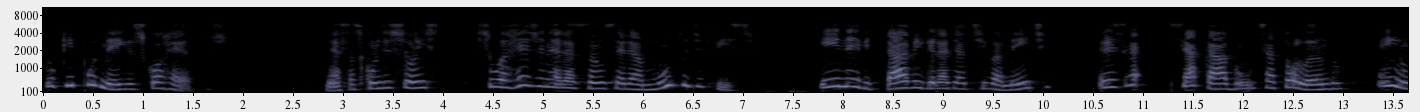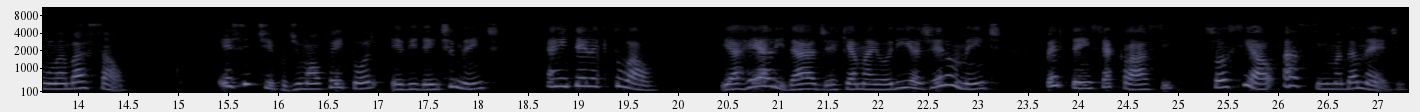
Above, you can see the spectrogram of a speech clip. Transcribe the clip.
do que por meios corretos. Nessas condições, sua regeneração será muito difícil e inevitável e gradativamente eles se acabam se atolando em um lambaçal. Esse tipo de malfeitor, evidentemente, é intelectual e a realidade é que a maioria geralmente pertence à classe social acima da média.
